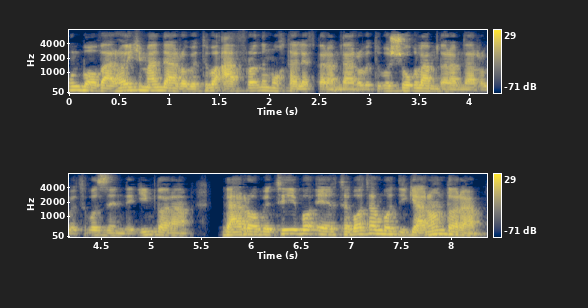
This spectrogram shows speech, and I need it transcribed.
اون باورهایی که من در رابطه با افراد مختلف دارم در رابطه با شغلم دارم در رابطه با زندگیم دارم در رابطه با ارتباطم با دیگران دارم.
